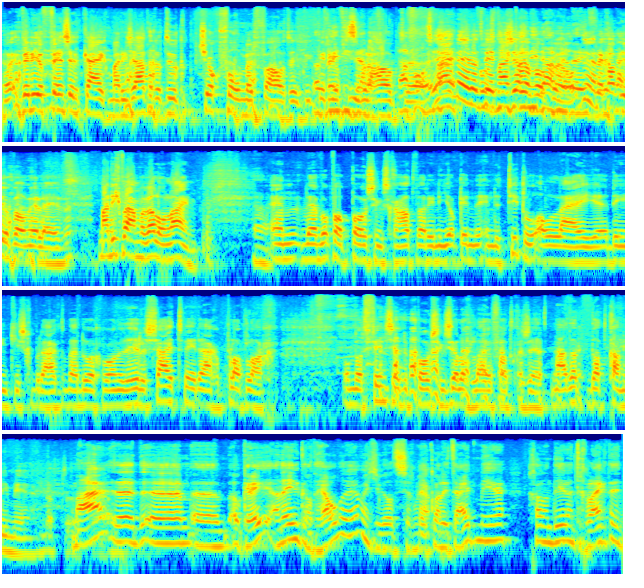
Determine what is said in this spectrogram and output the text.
ik weet niet of Vincent kijkt, maar die zaten natuurlijk chockvol met fouten. Ik, ik weet niet of zelf. überhaupt... Nou, eh, ja, mij- nee, dat weet hij zelf ook wel. Nee, daar kan hij ook wel mee leven. Maar die kwamen wel online. Ja. En we hebben ook wel postings gehad waarin hij ook in de, in de titel allerlei eh, dingetjes gebruikte. Waardoor gewoon de hele site twee dagen plat lag. Omdat Vincent de posting zelf live had gezet. Maar dat, dat kan niet meer. Dat, eh, Maar, eh, ehm, ehm, oké, aan de ene kant helder, hè, want je wilt zeg maar, Ja. je kwaliteit meer garanderen. En tegelijkertijd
